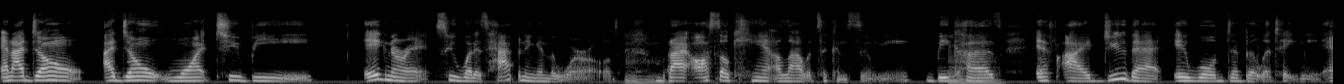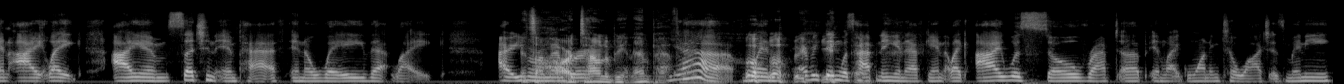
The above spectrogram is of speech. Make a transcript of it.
And I don't, I don't want to be ignorant to what is happening in the world, mm-hmm. but I also can't allow it to consume me because mm-hmm. if I do that, it will debilitate me. And I like, I am such an empath in a way that, like, I even it's a remember, hard time to be an empath. Yeah, when everything yeah. was happening in Afghan, like I was so wrapped up in like wanting to watch as many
